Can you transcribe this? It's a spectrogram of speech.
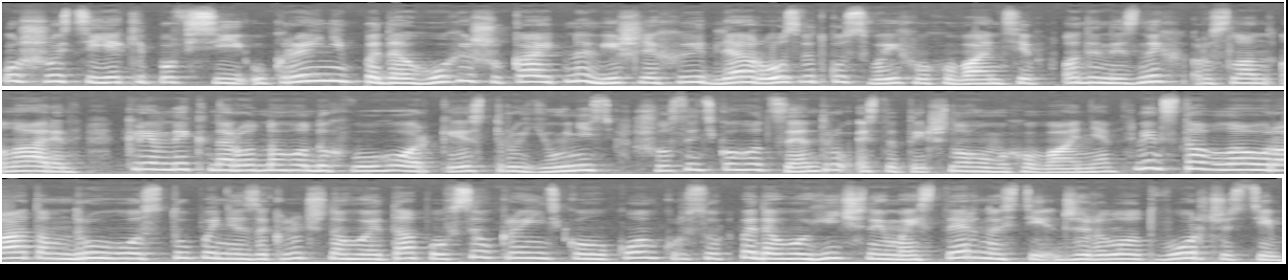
У шостій, як і по всій Україні, педагоги шукають нові шляхи для розвитку своїх вихованців. Один із них Руслан Ларін, керівник народного духового оркестру Юність Шосинського центру естетичного виховання. Він став лауреатом другого ступеня заключного етапу всеукраїнського конкурсу педагогічної майстерності Джерело творчості.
